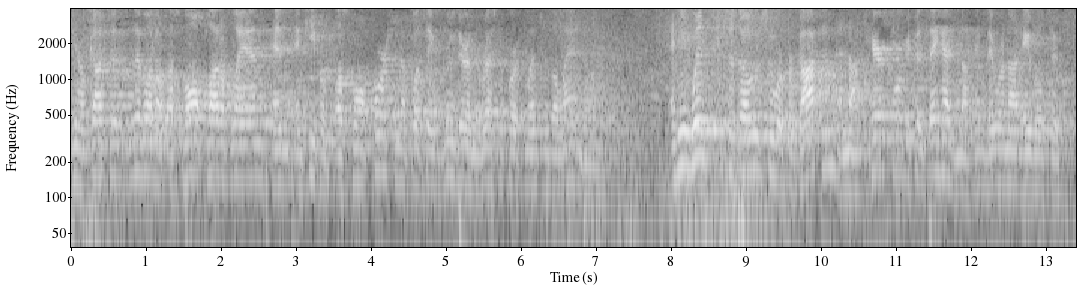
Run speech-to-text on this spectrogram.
you know, got to live on a, a small plot of land and, and keep a, a small portion of what they grew there, and the rest, of course, went to the landowner. And he went to those who were forgotten and not cared for because they had nothing. They were not able to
